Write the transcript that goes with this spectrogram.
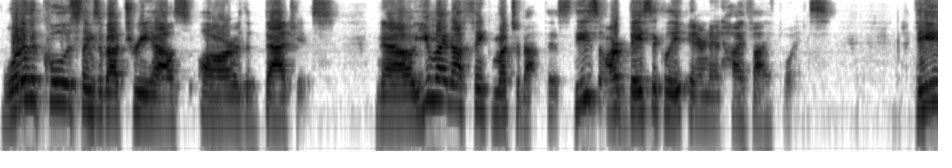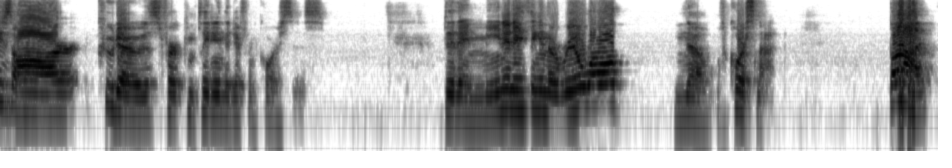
One of the coolest things about Treehouse are the badges. Now, you might not think much about this. These are basically internet high five points. These are kudos for completing the different courses. Do they mean anything in the real world? No, of course not. But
